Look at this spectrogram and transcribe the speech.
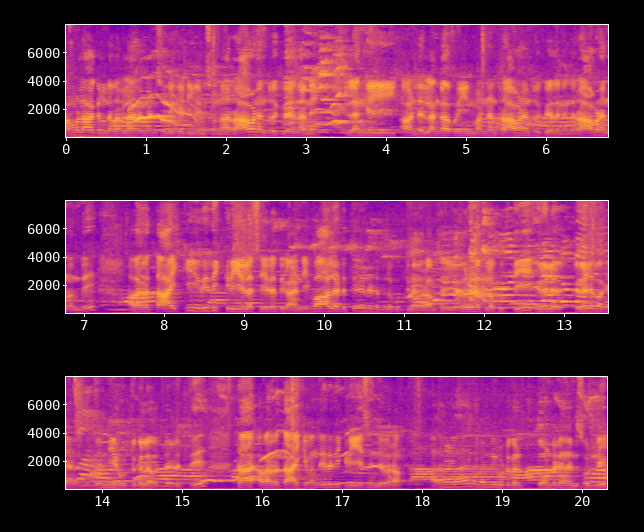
தமிழாக்கள் வரலாறுன்னு சொல்லி கேட்டீங்கன்னு சொன்னா ராவணன் இருக்கிறது தானே? இலங்கை ஆண்ட லங்காபுரியின் மன்னன் ராவணன் இருக்கிறது. அந்த இந்த ராவணன் வந்து அவரை தாய்க்கு இறுதி கிரியையில செய்கிறதுக்காண்டி வாள் எடுத்து ஏழு இடத்துல குத்தினவராம். சரி ஏழு இடத்துல குத்தி ஏழு ஏழு வகையான வெந்நீர் ஊட்டுகளை வந்து எடுத்து தா அவர தாய்க்கு வந்து இறுதி கிரியை செஞ்சு வராம் அதனால தான் இந்த வெந்நீர் ஊட்டுகள் தோன்றினதுன்னு சொல்லி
